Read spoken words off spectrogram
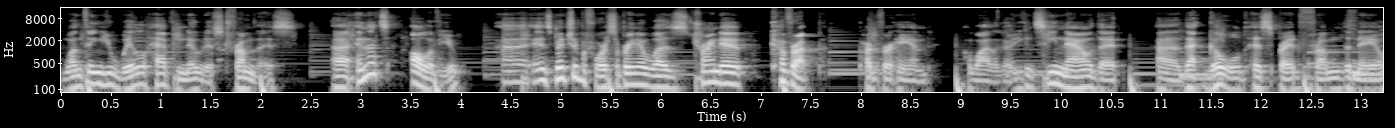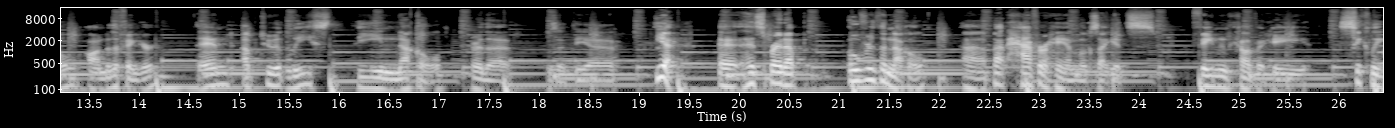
One thing you will have noticed from this, uh, and that's all of you. Uh, as mentioned before, Sabrina was trying to cover up part of her hand a while ago. You can see now that uh, that gold has spread from the nail onto the finger and up to at least the knuckle, or the is it the uh, yeah, uh, has spread up over the knuckle. Uh, about half her hand looks like it's fading to kind of like a sickly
